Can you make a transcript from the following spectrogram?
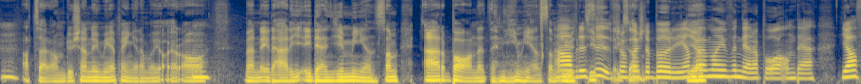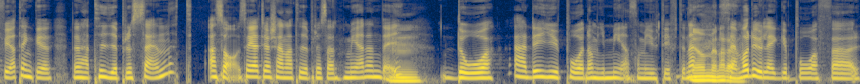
mm, Att så här, om du tjänar ju mer pengar än vad jag gör. Ja, mm. Men är det här är det en gemensam, är barnet en gemensam Ja, utgift? precis. liksom? Från första början Ja. behöver man ju fundera på om det... Ja, för jag tänker den här 10 procent, alltså säg att jag tjänar 10 procent mer än dig, Mm. då är det ju på de gemensamma utgifterna. Sen vad du lägger på för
